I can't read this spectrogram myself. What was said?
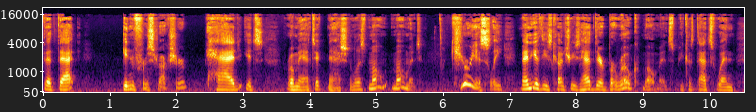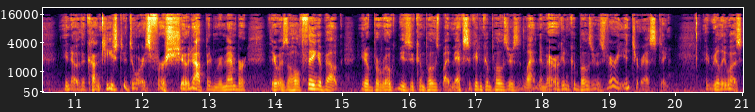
that that infrastructure had its romantic nationalist mo- moment. Curiously, many of these countries had their Baroque moments because that's when, you know, the conquistadors first showed up. And remember, there was a whole thing about, you know, Baroque music composed by Mexican composers and Latin American composers. It was very interesting. It really was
